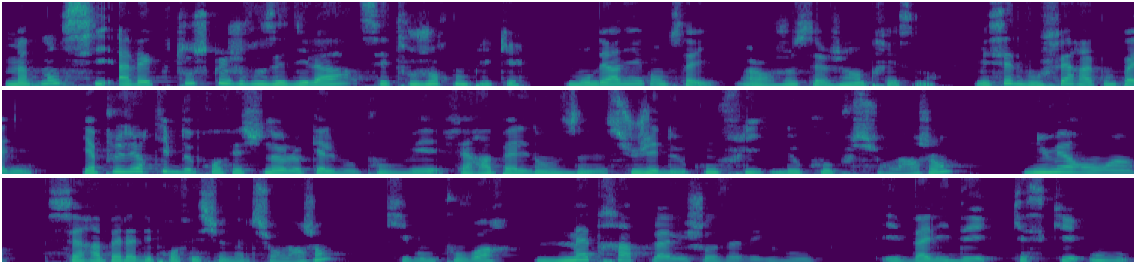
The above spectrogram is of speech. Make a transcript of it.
Maintenant, si avec tout ce que je vous ai dit là, c'est toujours compliqué, mon dernier conseil, alors je sais, j'ai un prisme, mais c'est de vous faire accompagner. Il y a plusieurs types de professionnels auxquels vous pouvez faire appel dans un sujet de conflit de couple sur l'argent. Numéro 1, faire appel à des professionnels sur l'argent qui vont pouvoir mettre à plat les choses avec vous et valider qu'est-ce qui est où,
